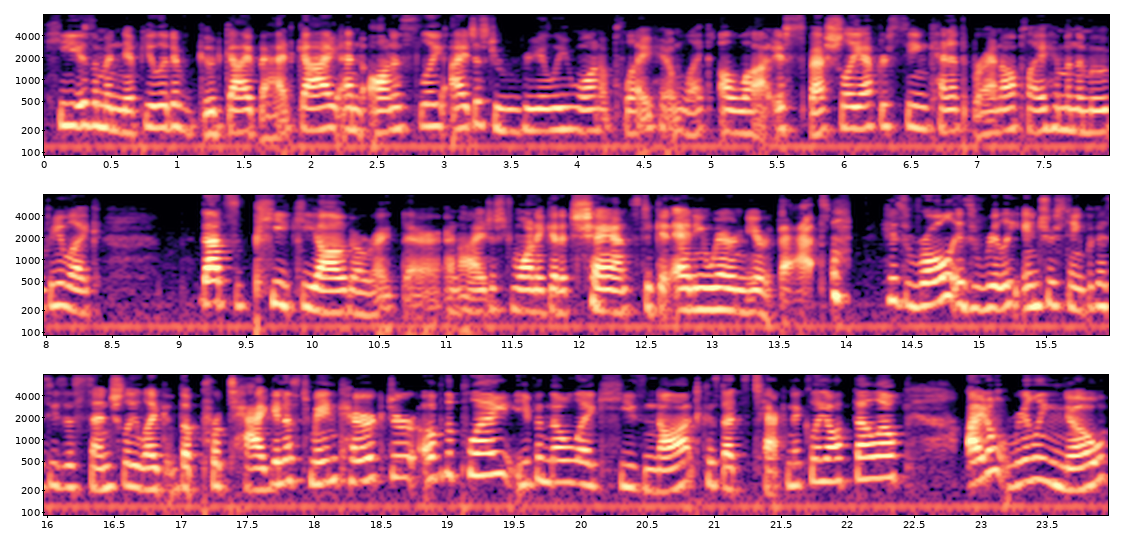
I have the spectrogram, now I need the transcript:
He is a manipulative good guy, bad guy, and honestly, I just really want to play him like a lot, especially after seeing Kenneth Branagh play him in the movie. Like, that's peak Iago right there, and I just want to get a chance to get anywhere near that. His role is really interesting because he's essentially like the protagonist main character of the play, even though like he's not, because that's technically Othello. I don't really know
